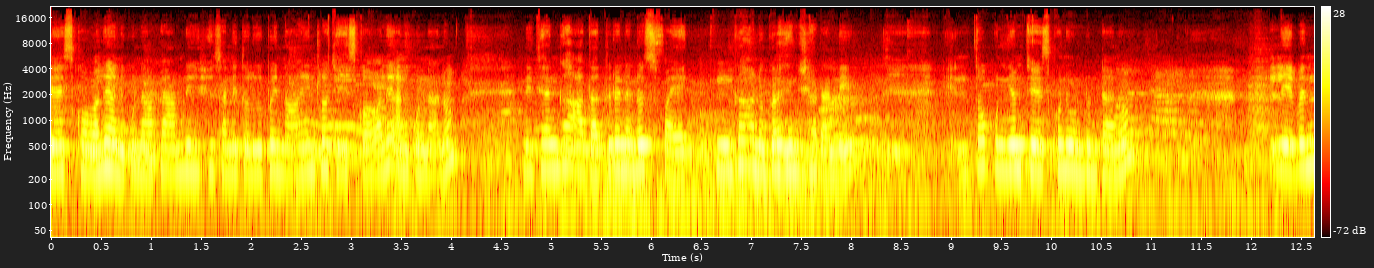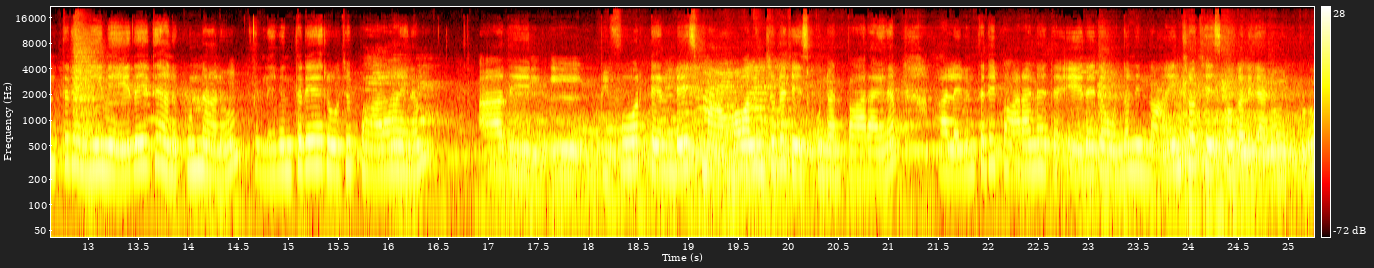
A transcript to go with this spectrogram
చేసుకోవాలి అనుకున్నా. నా ఫ్యామిలీ ఇష్యూస్ అన్నీ తొలగిపోయి నా ఇంట్లో చేసుకోవాలి అనుకున్నాను. నిజంగా ఆ దత్తుడు నన్ను స్వయంగా అనుగ్రహించాడండి. ఎంతో పుణ్యం చేసుకొని ఉంటుంటాను లెవెన్త్ డే నేను ఏదైతే అనుకున్నానో లెవెన్త్ డే రోజు పారాయణం అది బిఫోర్ టెన్ డేస్ మా అమ్మ వాళ్ళ ఇంట్లోనే చేసుకున్నాను పారాయణం. ఆ లెవెన్త్ డే పారాయణ అయితే ఏదైతే ఉందో నేను నా ఇంట్లో చేసుకోగలిగాను ఇప్పుడు.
